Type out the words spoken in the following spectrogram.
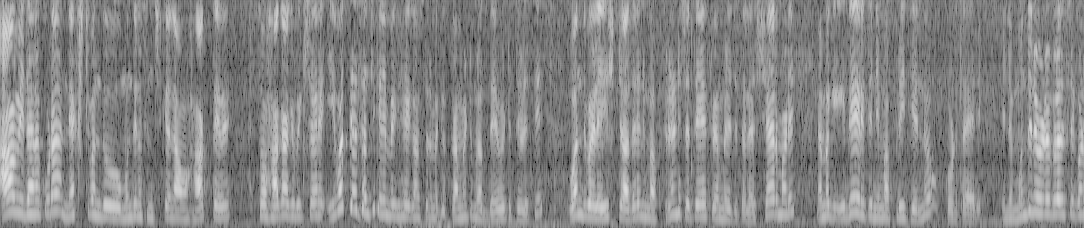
ಆ, ವಿಧಾನ ಕೂಡ ನೆಕ್ಸ್ಟ್ ಒಂದು ಮುಂದಿನ ಸಂಚಿಕೆ ನಾವು ಹಾಕ್ತೇವೆ. ಸೊ ಹಾಗಾಗಿ ವೀಕ್ಷಕರೇ ಇವತ್ತಿನ ಸಂಚಿಕೆ ನಿಮಗೆ ಹೇಗೆ ಅನಿಸ್ತು ನಮಗೆ ಕಮೆಂಟ್ ಮೂಲಕ ದಯವಿಟ್ಟು ತಿಳಿಸಿ. ಒಂದು ವೇಳೆ ಇಷ್ಟ ಆದರೆ ನಿಮ್ಮ ಫ್ರೆಂಡ್ಸ್ ಜೊತೆ ಫ್ಯಾಮಿಲಿ ಜೊತೆ ಶೇರ್ ಮಾಡಿ. ನಮಗೆ ಇದೇ ರೀತಿ ನಿಮ್ಮ ಪ್ರೀತಿಯನ್ನು ಕೊಡ್ತಾ ಇರಿ. ಇನ್ನು ಮುಂದಿನ ವಿಡಿಯೋಗಳಲ್ಲಿ ಸಿಗೋಣ.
